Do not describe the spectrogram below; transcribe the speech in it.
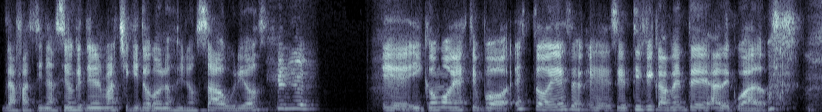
la fascinación que tiene el más chiquito con los dinosaurios Genial. eh, y cómo es tipo, esto es eh, científicamente adecuado.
